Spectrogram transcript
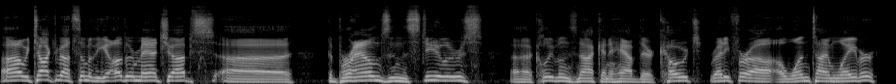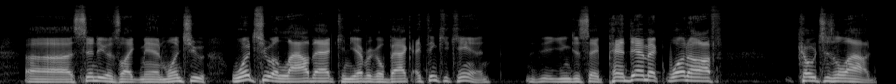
Uh, we talked about some of the other matchups. Uh, the Browns and the Steelers. Uh, Cleveland's not going to have their coach ready for a, a one-time waiver. Uh, Cindy was like, "Man, once you once you allow that, can you ever go back? I think you can. You can just say pandemic, one-off. Coach is allowed.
